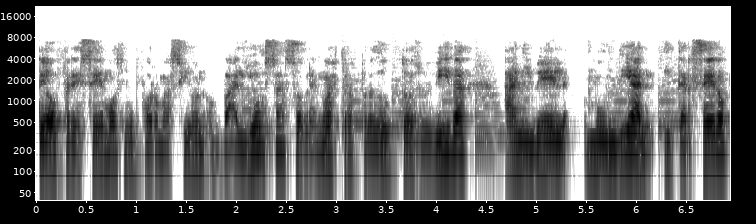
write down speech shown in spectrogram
te ofrecemos información valiosa sobre nuestros productos Viva a nivel mundial. Y tercero,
